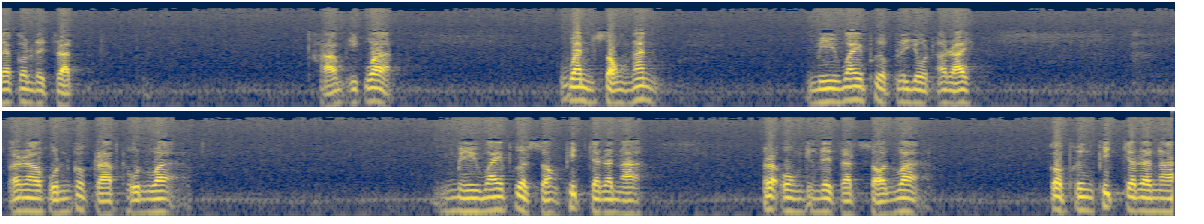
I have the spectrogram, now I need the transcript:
แล้วก็ได้ตรัส ถามอีกว่า วันสองนั้น มีไว้เพื่อประโยชน์อะไร พระราหุลก็กราบทูลว่า มีไว้เพื่อส่องพิจารณา พระองค์จึงได้ตรัสสอนว่า ก็พึงพิจารณา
